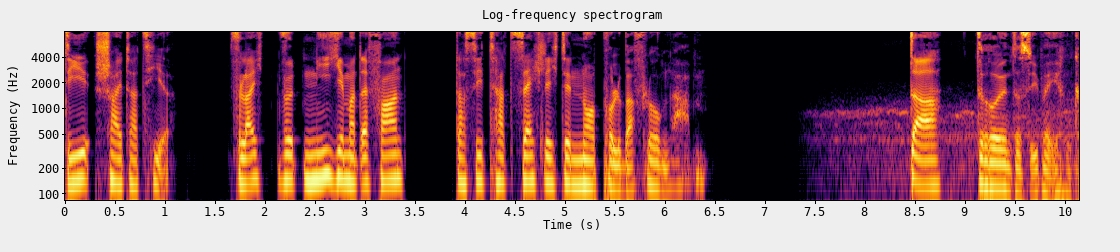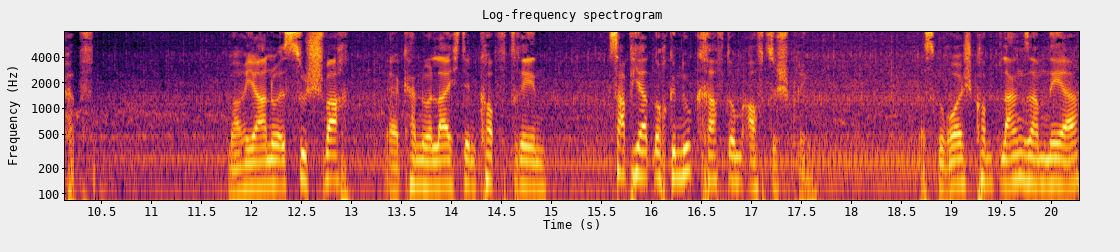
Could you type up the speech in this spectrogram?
die scheitert hier. Vielleicht wird nie jemand erfahren, dass sie tatsächlich den Nordpol überflogen haben. Da dröhnt es über ihren Köpfen. Mariano ist zu schwach, er kann nur leicht den Kopf drehen. Zappi hat noch genug Kraft, um aufzuspringen. Das Geräusch kommt langsam näher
